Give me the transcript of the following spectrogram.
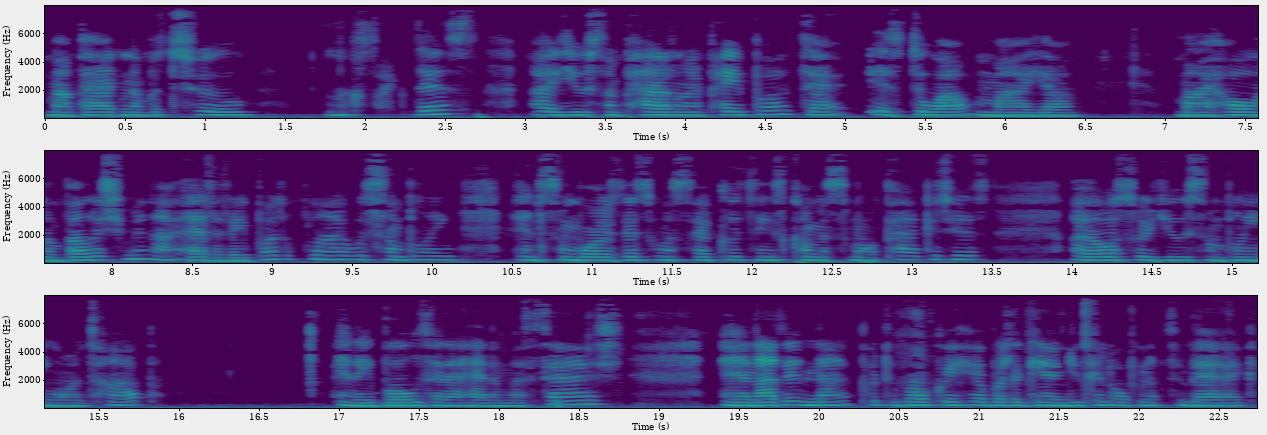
My bag number two looks like this. I use some pattern paper that is throughout my uh, my whole embellishment. I added a butterfly with some bling and some words. This one said good things come in small packages. I also used some bling on top and a bow that I had in my stash. And I did not put the Velcro here, but again, you can open up the bag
